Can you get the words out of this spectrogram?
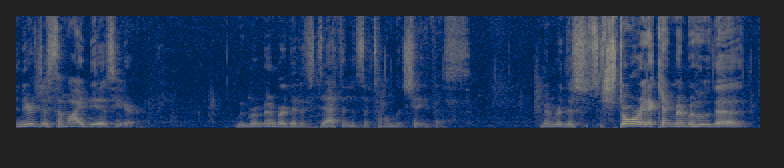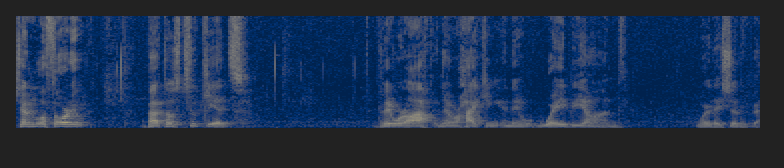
And here's just some ideas here. We remember that his death and his atonement save us. Remember this story, I can't remember who the general authority, about those two kids. They were off and they were hiking and they were way beyond where they should have been.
